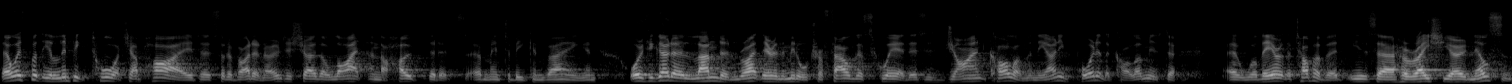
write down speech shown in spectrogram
they always put the Olympic torch up high to sort of, I don't know, to show the light and the hope that it's uh, meant to be conveying. And, or if you go to London, right there in the middle, Trafalgar Square, there's this giant column, and the only point of the column is to, uh, well, there at the top of it is uh, Horatio Nelson,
